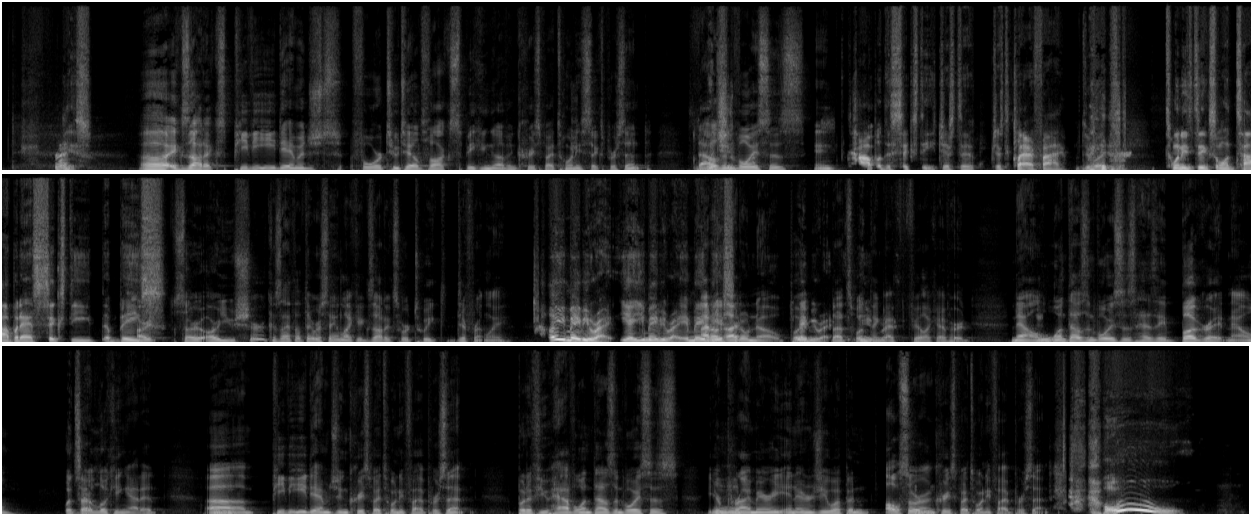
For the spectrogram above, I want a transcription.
Nice. Uh, exotics PVE damaged for two tailed fox. Speaking of, increased by twenty six percent. Thousand voices in Top of the 60, just to just to clarify. do what? 26 on top of that 60, the Are, base. sorry, are you sure? Because I thought they were saying like exotics were tweaked differently. oh, you may be right. Yeah, you may be right. It may I be don't, a I don't know, but Maybe right. that's one thing right. I feel like I've heard. Now, Mhm. 1,000 Voices has a bug right now. What's They're? Mm-hmm. looking at it. Um, PVE damage increased by 25%. But if you have 1,000 Voices, your Mhm. primary and energy weapon also Mm-hmm. are increased by 25%. Oh,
